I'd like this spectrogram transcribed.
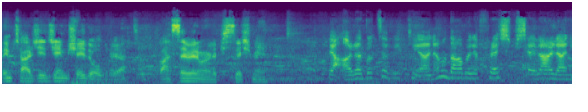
Benim tercih edeceğim bir şey de olur ya. Ben severim öyle pisleşmeyi. Ya arada tabii ki yani ama daha böyle fresh bir şeylerle hani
